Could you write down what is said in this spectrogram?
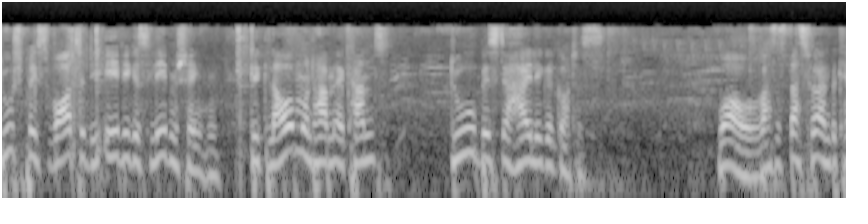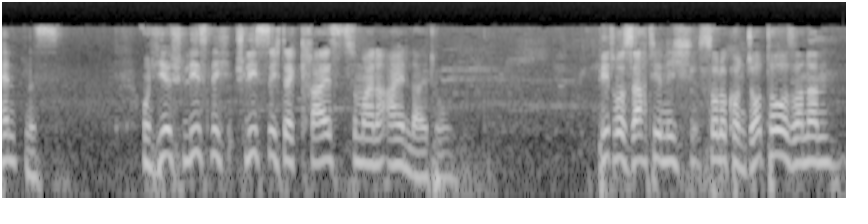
Du sprichst Worte, die ewiges Leben schenken. Wir glauben und haben erkannt, du bist der Heilige Gottes. Wow, was ist das für ein Bekenntnis? Und hier schließlich, schließt sich der Kreis zu meiner Einleitung. Petrus sagt hier nicht solo con Giotto, sondern,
